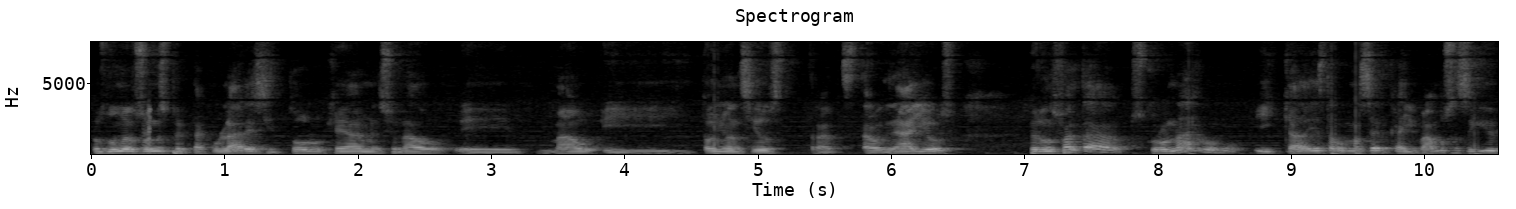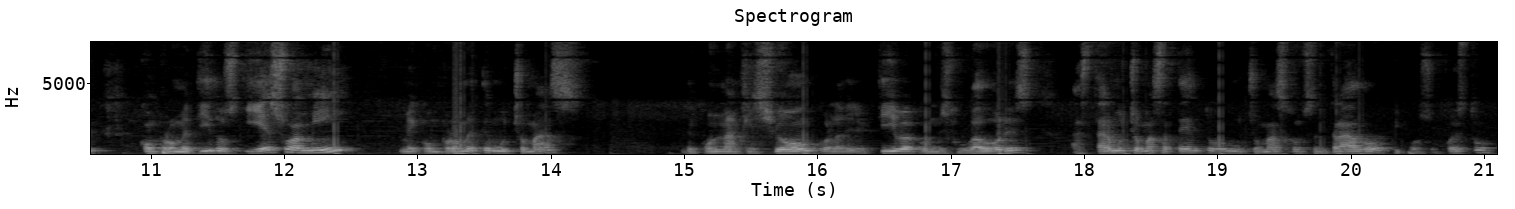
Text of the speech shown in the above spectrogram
los números son espectaculares y todo lo que han mencionado Mau y Toño han sido extraordinarios, pero nos falta pues, coronarlo y cada día estamos más cerca y vamos a seguir comprometidos y eso a mí me compromete mucho más de, con la afición, con la directiva, con mis jugadores, a estar mucho más atento, mucho más concentrado y por supuesto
